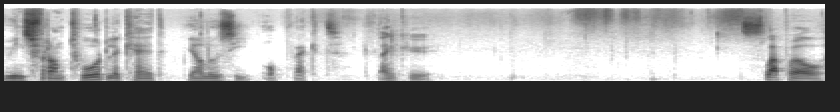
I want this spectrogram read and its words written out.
wiens verantwoordelijkheid jaloezie opwekt. Dank u. Slap wel.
